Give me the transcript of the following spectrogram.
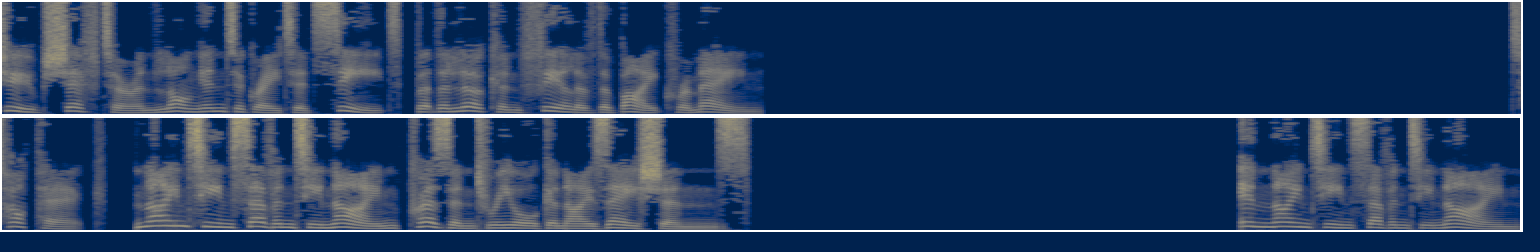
tube shifter and long integrated seat, but the look and feel of the bike remain. Topic 1979 present reorganizations In 1979,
